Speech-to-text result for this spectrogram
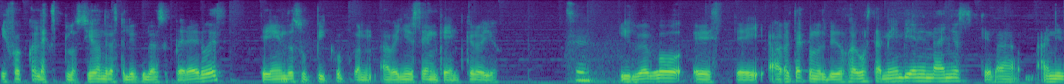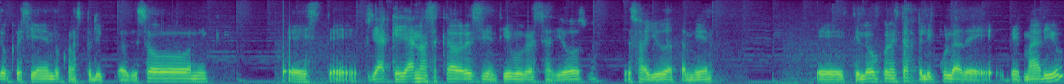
Y fue con la explosión de las películas de superhéroes teniendo su pico con Avengers Endgame, creo yo. Sí. Y luego, este, ahorita con los videojuegos también vienen años que va, han ido creciendo con las películas de Sonic, este, pues ya que ya no ha sacado Resident Evil, gracias a Dios, eso ayuda también. Este, luego con esta película de, Mario,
